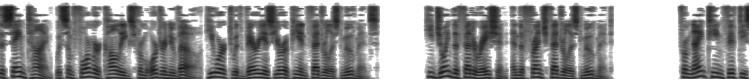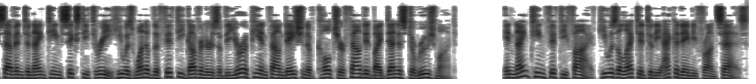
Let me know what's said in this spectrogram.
the same time, with some former colleagues from Ordre Nouveau, he worked with various European Federalist movements. He joined the Federation, and the French Federalist movement. From 1957 to 1963 he was one of the 50 governors of the European Foundation of Culture founded by Denis de Rougemont. In 1955, he was elected to the Académie Française.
